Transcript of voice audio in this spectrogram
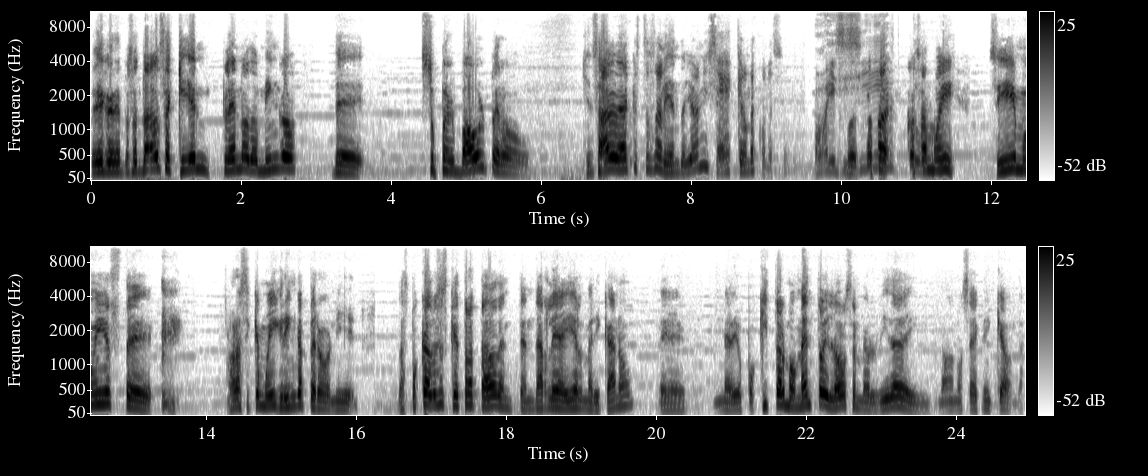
Híjole, pues andamos aquí en pleno domingo de Super Bowl, pero quién sabe, vea que está saliendo. Yo ni sé qué onda con eso. Oye, sí, Pues, sí. cosa, cosa muy, sí, muy este, ahora sí que muy gringa, pero ni las pocas veces que he tratado de entenderle ahí al americano, eh, medio poquito al momento y luego se me olvida y no, no sé ni qué onda.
